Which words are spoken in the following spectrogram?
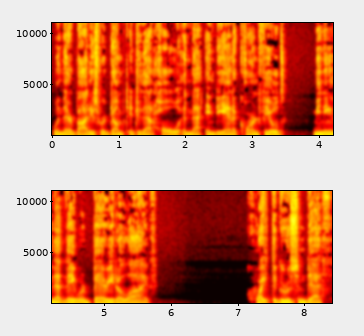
when their bodies were dumped into that hole in that Indiana cornfield, meaning that they were buried alive. Quite the gruesome death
